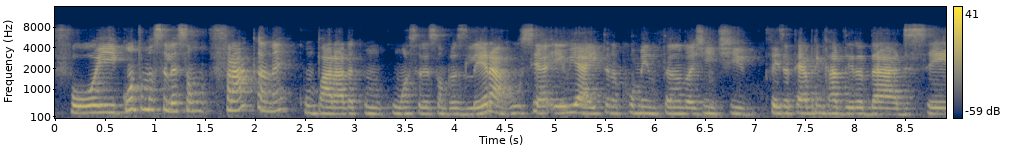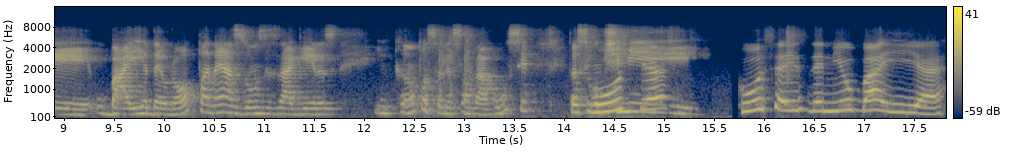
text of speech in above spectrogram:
foi contra uma seleção fraca, né? Comparada com, com a seleção brasileira. A Rússia, eu e a Itana comentando, a gente fez até a brincadeira da, de ser o Bahia da Europa, né? As 11 zagueiras em campo, a seleção da Rússia. Então, assim, Rússia, o time. Rússia is the new Bahia.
